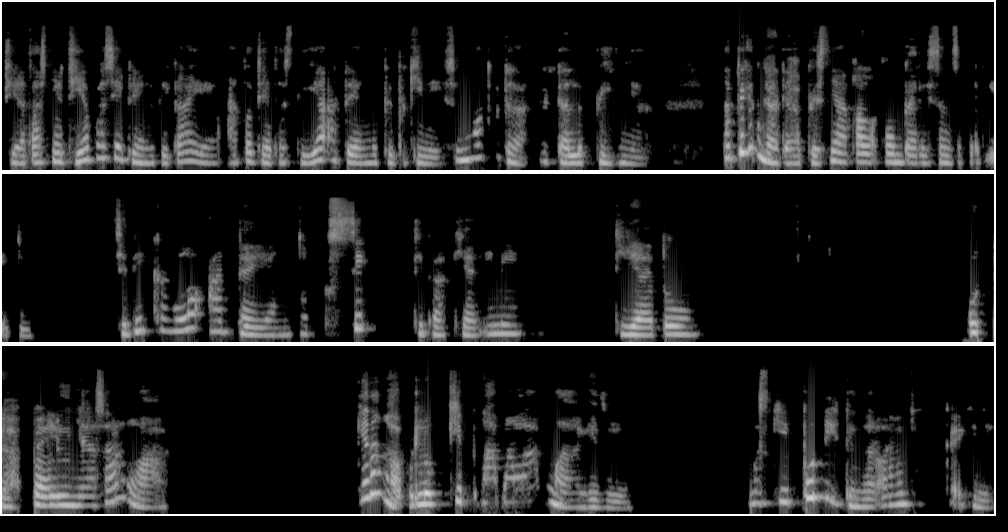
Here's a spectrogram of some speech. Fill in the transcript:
Di atasnya dia pasti ada yang lebih kaya, atau di atas dia ada yang lebih begini. Semua tuh udah ada lebihnya. Tapi kan nggak ada habisnya kalau comparison seperti itu. Jadi kalau ada yang toxic di bagian ini, dia itu udah value-nya salah, kita nggak perlu keep lama-lama gitu loh. Meskipun nih dengan orang tuh kayak gini,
